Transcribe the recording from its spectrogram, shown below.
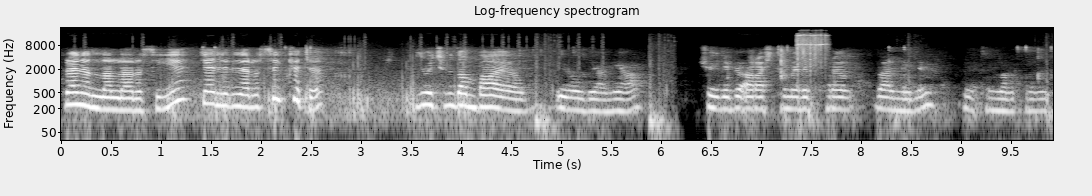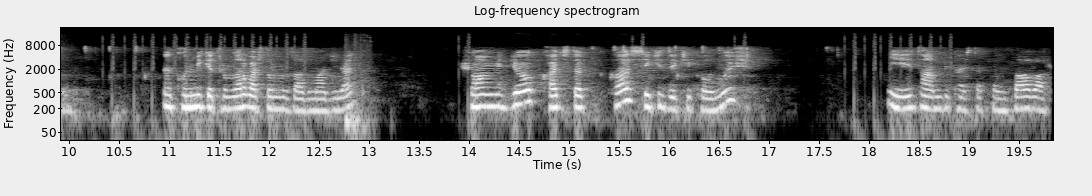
Ukraynalılarla arası iyi. Diğerleriyle arası kötü. Bizim açımızdan bayağı iyi oldu yani ya. Şöyle bir araştırmaya da para vermeyelim. Yatırımlara para verelim. Ekonomik yatırımlara başlamamız lazım acilen. Şu an video kaç dakika? 8 dakika olmuş. İyi tamam birkaç dakikamız daha var.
